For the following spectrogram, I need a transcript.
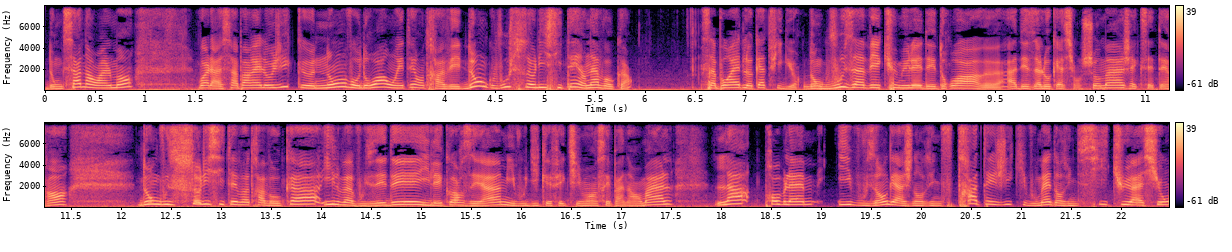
Donc ça, normalement, voilà, ça paraît logique que non, vos droits ont été entravés. Donc vous sollicitez un avocat. Ça pourrait être le cas de figure. Donc vous avez cumulé des droits euh, à des allocations chômage, etc. Donc vous sollicitez votre avocat, il va vous aider, il est corps et âme, il vous dit qu'effectivement c'est pas normal. Là, problème, il vous engage dans une stratégie qui vous met dans une situation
